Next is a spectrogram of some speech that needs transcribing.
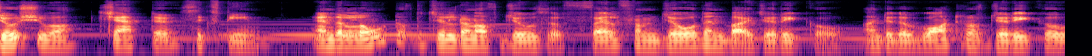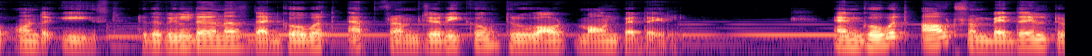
Joshua chapter 16 And the lot of the children of Joseph fell from Jordan by Jericho unto the water of Jericho on the east, to the wilderness that goeth up from Jericho throughout Mount Bethel, and goeth out from Bethel to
